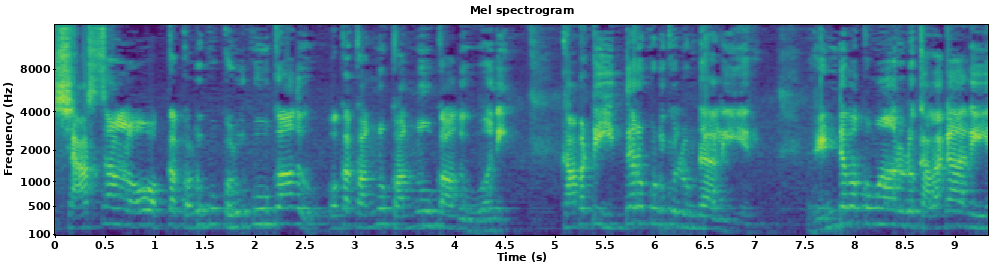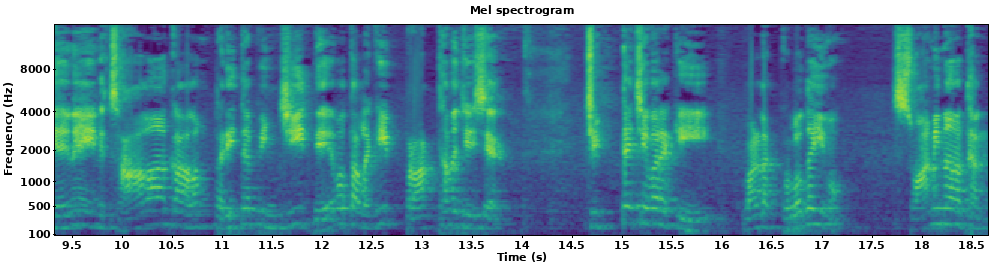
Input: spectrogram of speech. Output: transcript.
శాస్త్రంలో ఒక్క కొడుకు కొడుకు కాదు ఒక కన్ను కన్ను కాదు అని. కాబట్టి ఇద్దరు కొడుకులు ఉండాలి అని. రెండవ కుమారుడు కలగాలి అని ఆయన చాలా కాలం పరితపించి దేవతలకి ప్రార్థన చేశారు. చిట్ట చివరికి వాళ్ళ కులదైవం స్వామినాథన్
